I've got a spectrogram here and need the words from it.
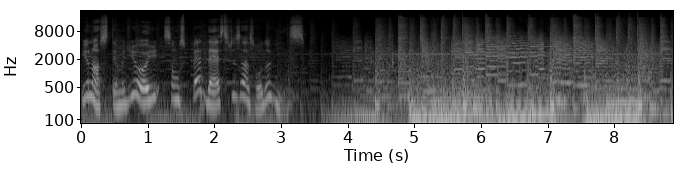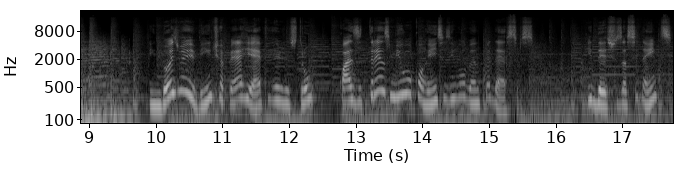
E o nosso tema de hoje são os pedestres nas rodovias. Em 2020, a PRF registrou quase 3 mil ocorrências envolvendo pedestres. E destes acidentes,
